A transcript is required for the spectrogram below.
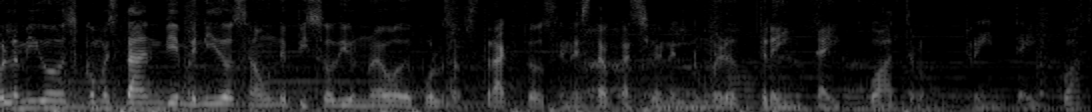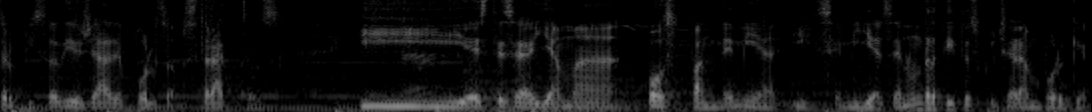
Hola amigos, ¿cómo están? Bienvenidos a un episodio nuevo de Polos Abstractos, en esta ocasión el número 34. 34 episodios ya de Polos Abstractos. Y este se llama Post Pandemia y Semillas. En un ratito escucharán por qué.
